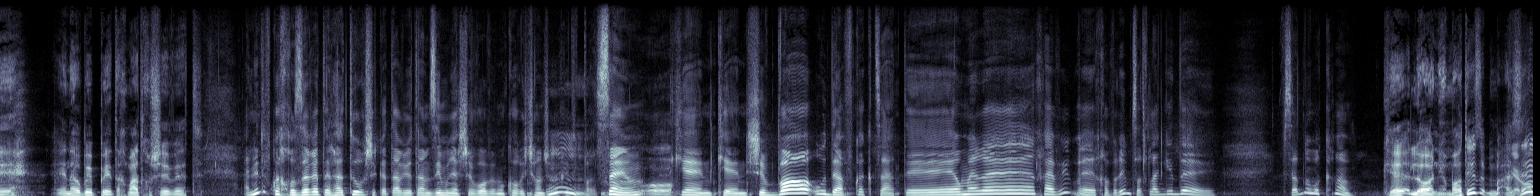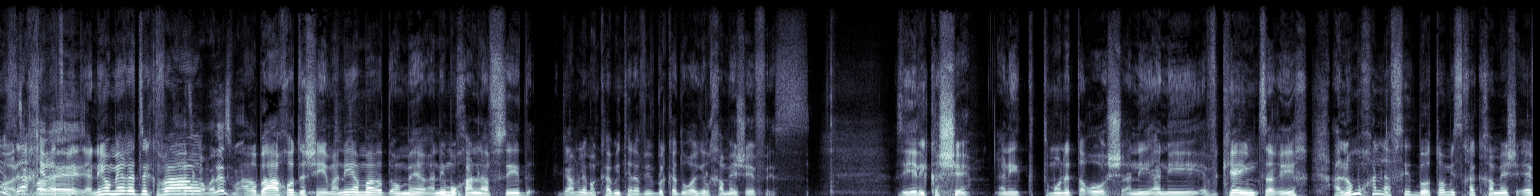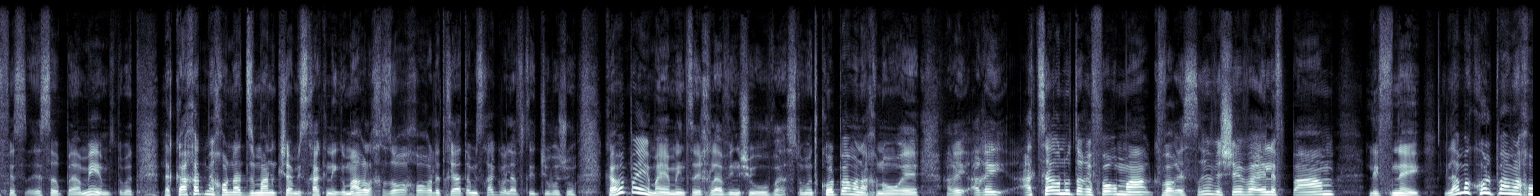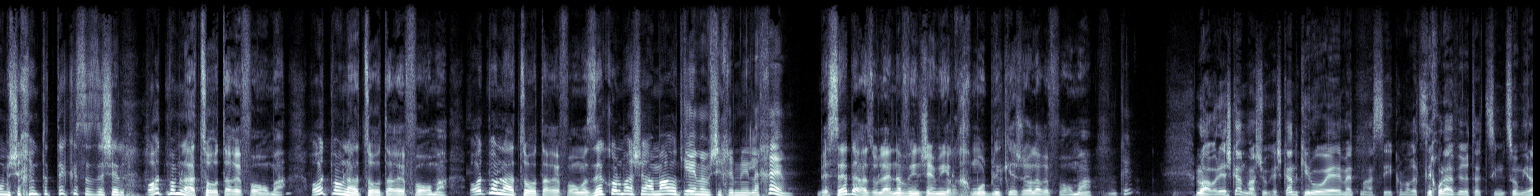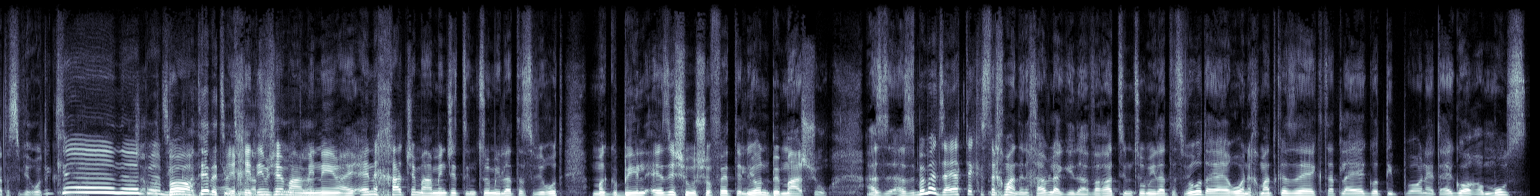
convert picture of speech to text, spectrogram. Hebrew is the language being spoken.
אין הרבה פתח, מה את חושבת? אני דווקא חוזרת אל הטור שכתב יותם זמרי השבוע במקור ראשון שרק Mm. התפרסם, או. כן, כן, שבו הוא דווקא קצת אה, אומר, אה, חייבים, אה, חברים, צריך להגיד, הפסדנו בקרב. כן, לא, אני אמרתי את זה, כן, זה, הכי אותי, אני אומר את זה כבר. ארבעה חודשים, אני אמר, אומר, אני מוכן להפסיד גם למכבי תל אביב בכדורגל 5-0. זה יהיה לי קשה, אני אטמון את הראש, אני, אני אבכה אם צריך, אני לא מוכן להפסיד באותו משחק 5-0 עשר פעמים, זאת אומרת, לקחת מכונת זמן כשהמשחק נגמר, לחזור אחורה לתחילת המשחק ולהפסיד שוב ושוב. כמה פעמים הימין צריך להבין שהוא הובס? זאת אומרת, כל פעם אנחנו, אה, הרי, הרי עצרנו את הרפורמה כבר 27 אלף פעם לפני. למה כל פעם אנחנו ממשיכים את הטקס הזה של עוד פעם לעצור את הרפורמה, עוד פעם לעצור את הרפורמה, עוד פעם לעצור את הרפורמה? זה כל מה שאמרתי. כי הם ממשיכים להילחם, בסדר, אז אולי נבין שהם יילחמו בלי קשר לרפורמה. אוקיי? לא, אבל יש כאן משהו, יש כאן כאילו אה, אמת מעשי. כלומר, הצליחו להעביר את הצמצום עילת הסבירות. הקסומה. כן, אה, רוצים בוא, היחידים הסבירות. שמאמינים, אין אחד שמאמין שצמצום עילת הסבירות מגביל איזשהו שופט עליון במשהו. אז, אז באמת, זה היה טקס נחמד, אני חייב להגיד, העברת צמצום עילת הסבירות היה אירוע נחמד כזה, קצת לאגו טיפונת, האגו הרמוס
